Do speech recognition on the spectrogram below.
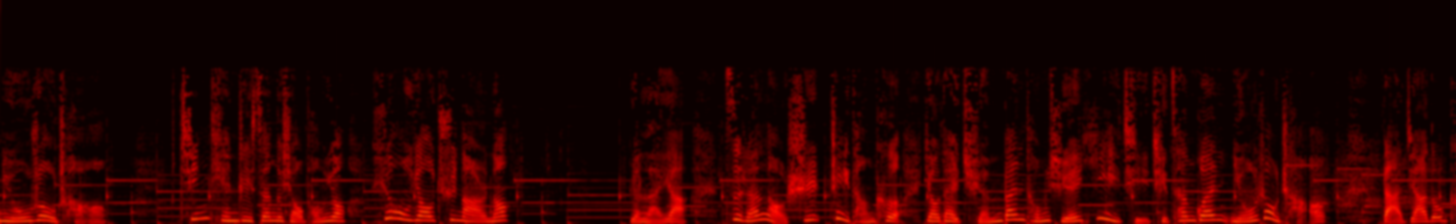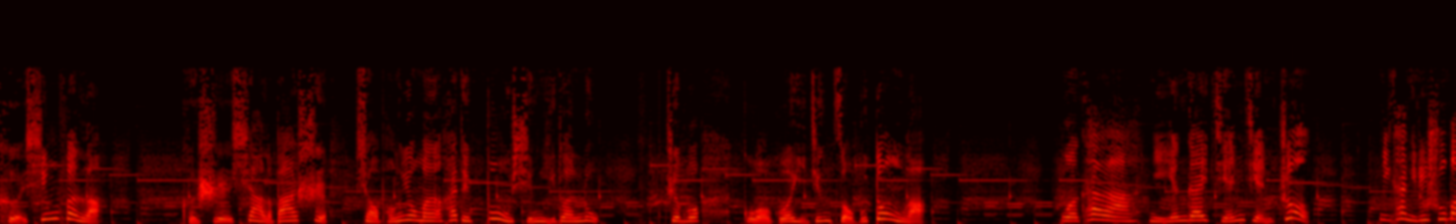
牛肉厂？今天这三个小朋友又要去哪儿呢？原来呀，自然老师这堂课要带全班同学一起去参观牛肉厂，大家都可兴奋了。可是下了巴士，小朋友们还得步行一段路，这不，果果已经走不动了。我看啊，你应该减减重。你看，你这书包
